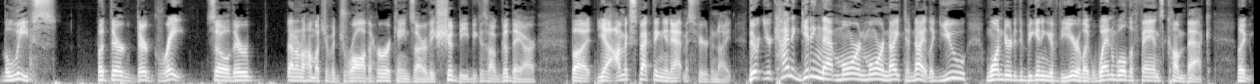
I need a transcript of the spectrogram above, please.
the Leafs, but they're they're great. So they're I don't know how much of a draw the Hurricanes are. They should be because of how good they are. But yeah, I'm expecting an atmosphere tonight. They're, you're kind of getting that more and more night to night. Like you wondered at the beginning of the year, like when will the fans come back? Like,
